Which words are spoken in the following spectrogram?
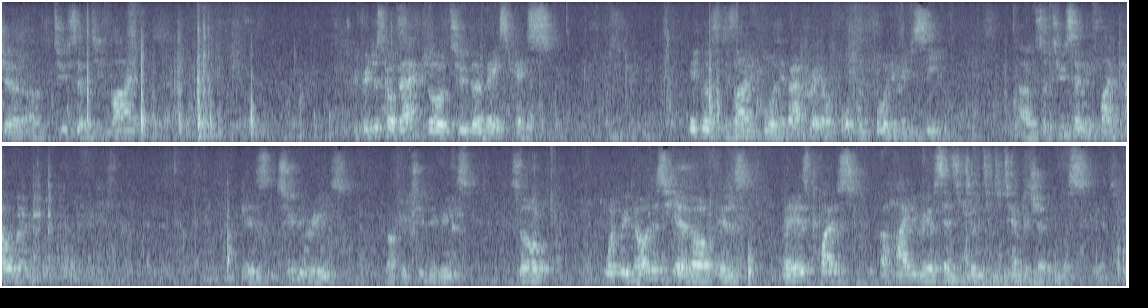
temperature of 275. If we just go back though to the base case, it was designed for an evaporator of 4.4 degrees C. Uh, so 275 Kelvin is 2 degrees, roughly 2 degrees. So what we notice here though is there is quite a high degree of sensitivity to temperature in this unit.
